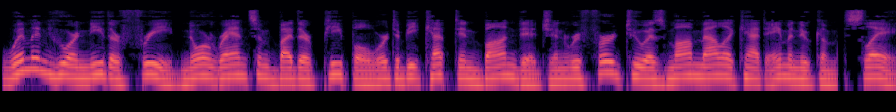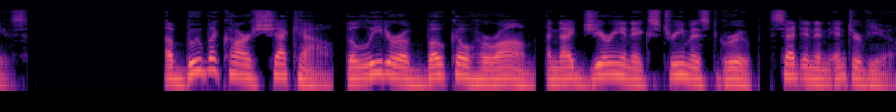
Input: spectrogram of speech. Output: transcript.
Women who are neither freed nor ransomed by their people were to be kept in bondage and referred to as ma malakat aymanukum slaves. Abubakar Shekau, the leader of Boko Haram, a Nigerian extremist group, said in an interview,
